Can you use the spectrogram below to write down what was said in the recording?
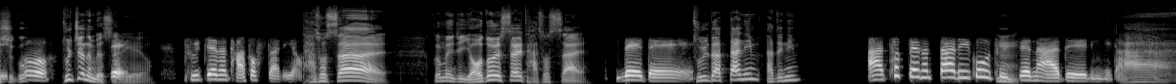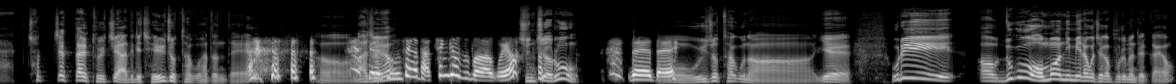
있으시고 있고, 둘째는 몇 네. 살이에요? 둘째는 다섯 살이요. 다섯 살. 그러면 이제 여덟 살, 다섯 살. 네, 네. 둘 다 따님, 아드님? 아, 첫째는 딸이고 둘째는 아들입니다. 아, 첫째 딸, 둘째 아들이 제일 좋다고 하던데. 어, 맞아요? 동생은 다 챙겨주더라고요. 진짜로? 네, 네. 어, 의좋다구나. 예. 우리 어, 누구 어머님이라고 제가 부르면 될까요?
